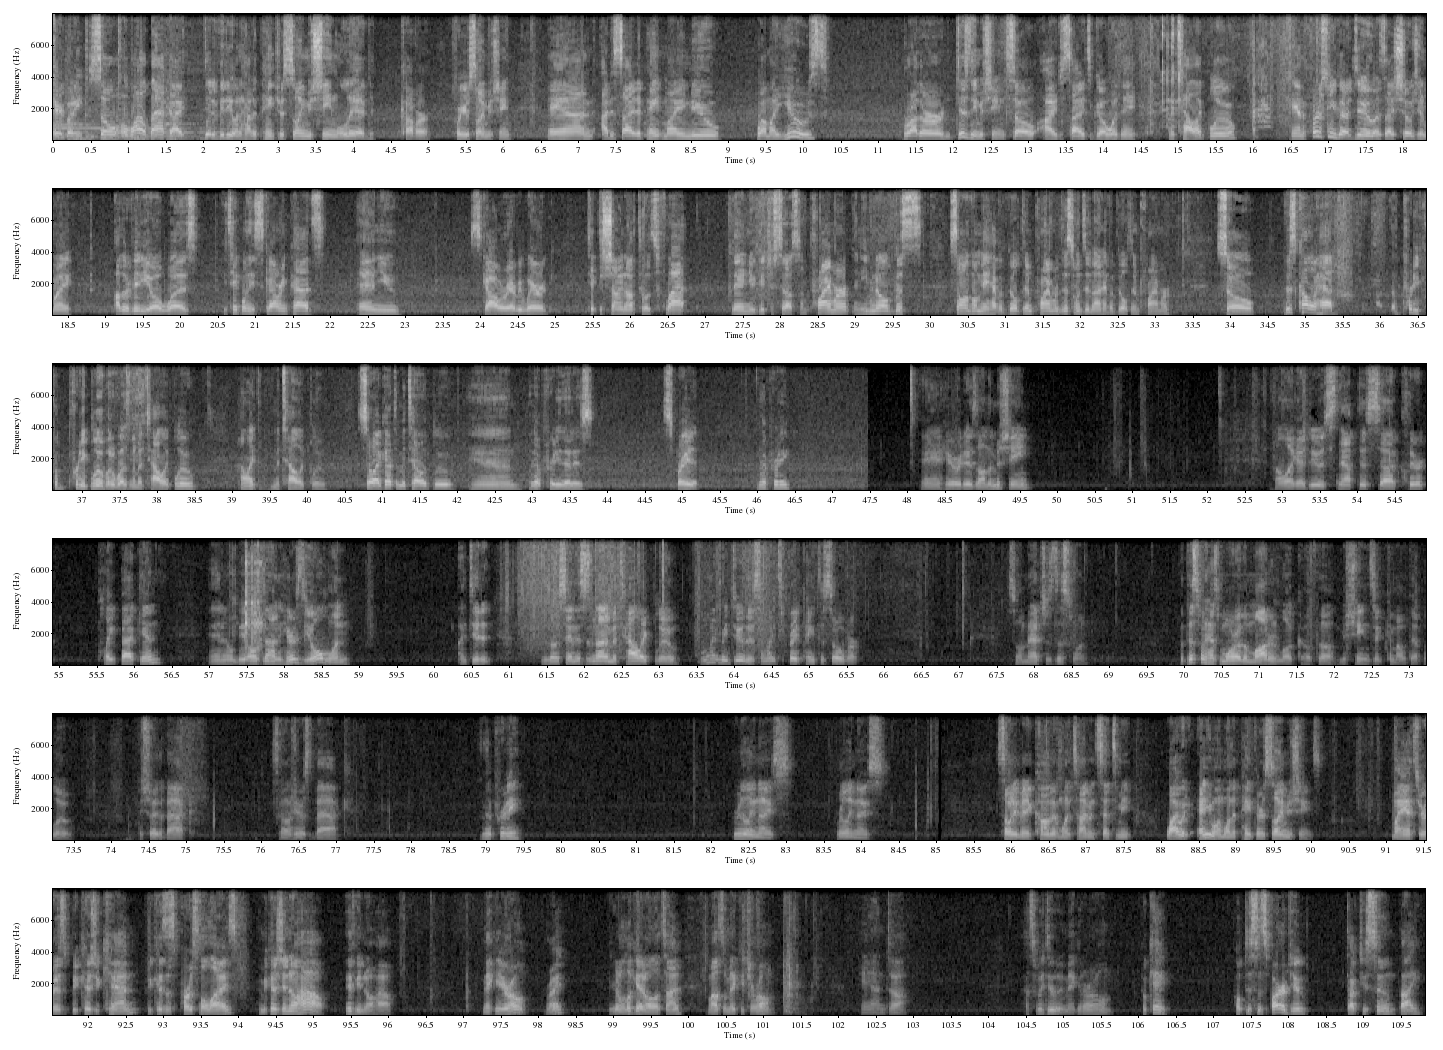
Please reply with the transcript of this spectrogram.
Hey everybody, so a while back I did a video on how to paint your sewing machine lid cover for your sewing machine and I decided to paint my new, well my used Brother Disney machine. So I decided to go with a metallic blue and the first thing you got to do as I showed you in my other video was you take one of these scouring pads and you scour everywhere take the shine off till it's flat then you get yourself some primer, and even though this, some of them may have a built-in primer, this one did not have a built-in primer. So this color had a pretty pretty blue, but it wasn't a metallic blue. I like the metallic blue. So I got the metallic blue, and look how pretty that is. Sprayed it. Isn't that pretty? And here it is on the machine. All I gotta do is snap this uh, clear plate back in and it'll be all done. Here's the old one. I did it. As I was saying, this is not a metallic blue. I might redo this. I might spray paint this over. So it matches this one. But this one has more of the modern look of the machines that come out with that blue. Let me show you the back. So here's the back. Isn't that pretty? Really nice. Really nice. Somebody made a comment one time and said to me, why would anyone want to paint their sewing machines? My answer is because you can, because it's personalized, and because you know how, if you know how. Make it your own, right? You're going to look at it all the time. You might as well make it your own. And uh, that's what we do. We make it our own. Okay. Hope this inspired you. Talk to you soon. Bye.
